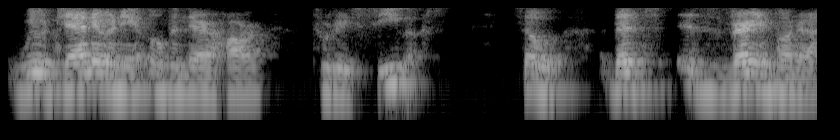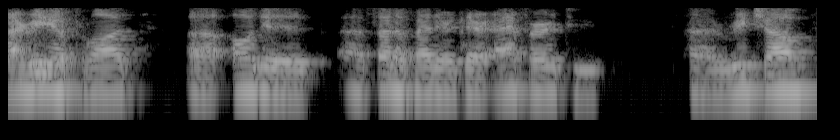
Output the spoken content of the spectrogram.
will genuinely open their heart to receive us. So this is very important. I really applaud uh, all the uh, fellow fighters their effort to uh, reach out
